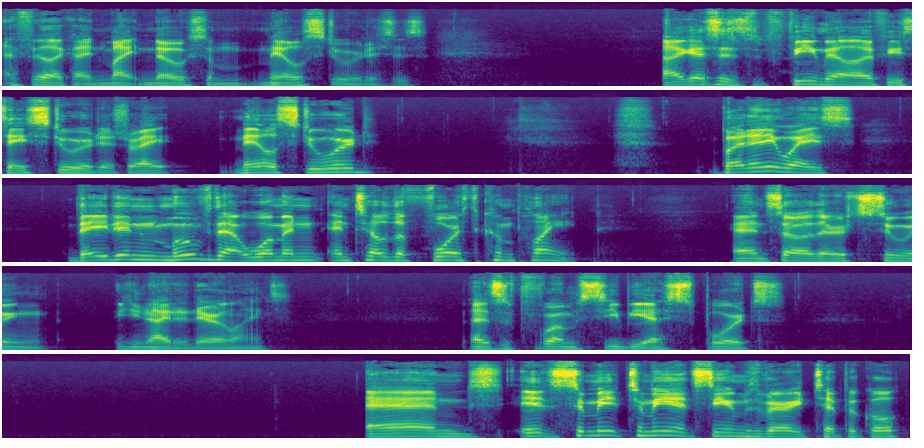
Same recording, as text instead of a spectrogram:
I feel like I might know some male stewardesses. I guess it's female if you say stewardess, right? Male steward. But anyways, they didn't move that woman until the fourth complaint. And so they're suing United Airlines. That's from CBS Sports. And it's to me to me it seems very typical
